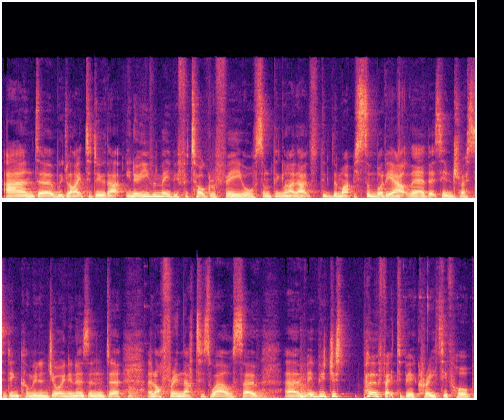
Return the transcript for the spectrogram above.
And uh, we'd like to do that, you know, even maybe photography or something like that. There might be somebody out there that's interested in coming and joining us and, uh, and offering that as well. So um, it'd be just perfect to be a creative hub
